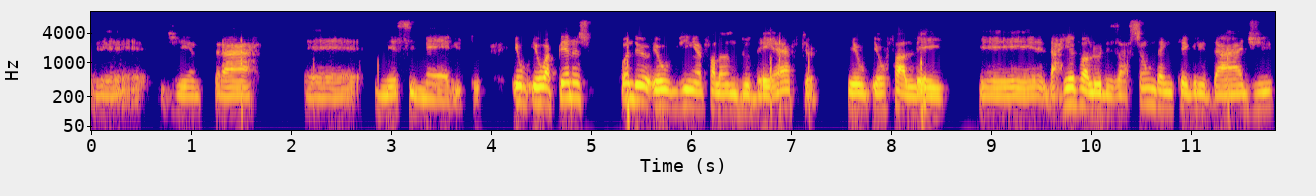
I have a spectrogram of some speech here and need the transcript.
é, de entrar é, nesse mérito. Eu, eu apenas Quando eu, eu vinha falando do Day After, eu, eu falei eh, da revalorização da integridade,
